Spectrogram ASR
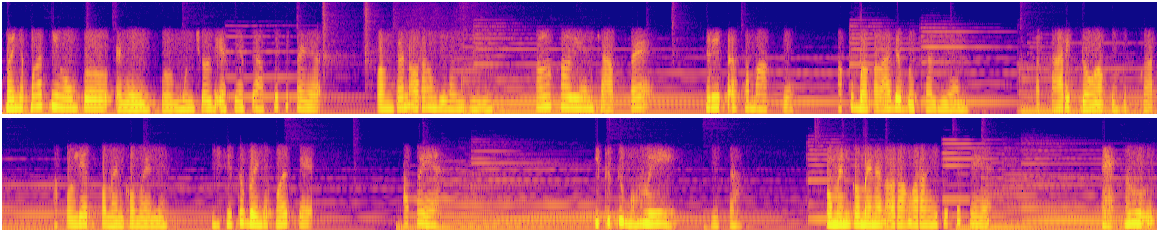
banyak banget nih ngumpul eh ngumpul muncul di FYP aku tuh kayak konten orang bilang gini kalau kalian capek cerita sama aku. Aku bakal ada buat kalian. Tertarik dong aku buka. Aku lihat komen-komennya. Di situ banyak banget kayak apa ya itu tuh gue gitu komen-komenan orang-orang itu tuh kayak eh lu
